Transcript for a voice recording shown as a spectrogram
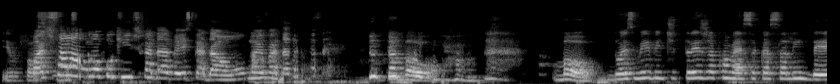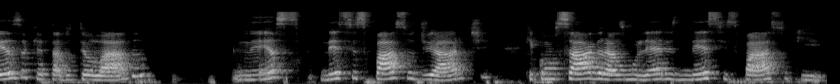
eu posso... Pode falar um pouquinho de cada vez, cada uma, e vai dar tudo certo. Tá bom. Bom, 2023 já começa com essa lindeza que está do teu lado, nesse, nesse espaço de arte que consagra as mulheres nesse espaço que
